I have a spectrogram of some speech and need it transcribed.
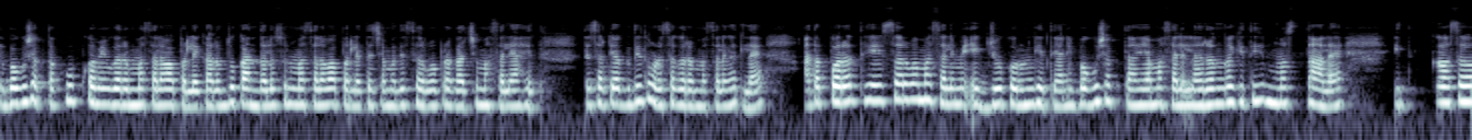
तर बघू शकता खूप कमी गरम मसाला वापरला आहे कारण जो कांदा लसूण मसाला वापरला आहे त्याच्यामध्ये सर्व प्रकारचे मसाले आहेत. त्यासाठी अगदी थोडासा गरम मसाला घेतला आहे आता परत हे सर्व मसाले मी एकजीव करून घेते आणि बघू शकता या मसाल्याला रंग किती मस्त आला आहे इतकं असं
